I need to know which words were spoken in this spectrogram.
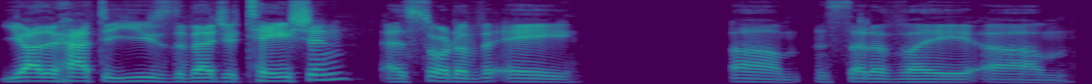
you either have to use the vegetation as sort of a, um, instead of a, um,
